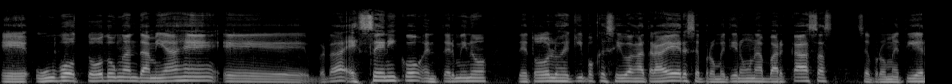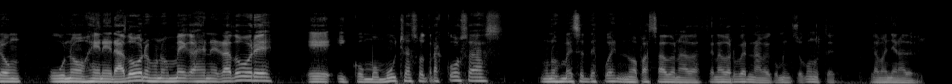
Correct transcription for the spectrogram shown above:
eh, hubo todo un andamiaje, eh, ¿verdad? Escénico en términos de todos los equipos que se iban a traer, se prometieron unas barcazas, se prometieron unos generadores, unos mega generadores, eh, y como muchas otras cosas, unos meses después no ha pasado nada. Senador Bernabe, comenzó con usted la mañana de hoy.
